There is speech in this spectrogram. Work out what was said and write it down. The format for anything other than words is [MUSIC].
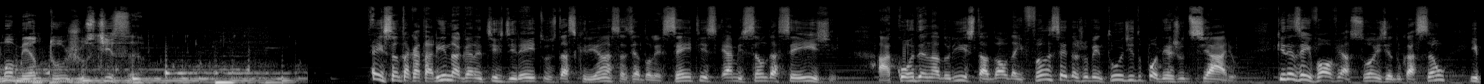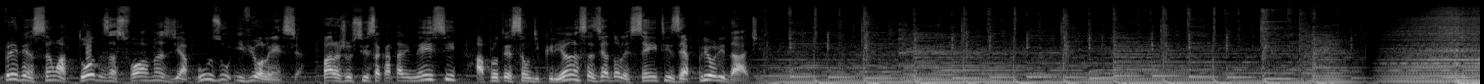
Momento Justiça. Em Santa Catarina, garantir direitos das crianças e adolescentes é a missão da CEIGE, a Coordenadoria Estadual da Infância e da Juventude do Poder Judiciário, que desenvolve ações de educação e prevenção a todas as formas de abuso e violência. Para a Justiça Catarinense, a proteção de crianças e adolescentes é prioridade.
